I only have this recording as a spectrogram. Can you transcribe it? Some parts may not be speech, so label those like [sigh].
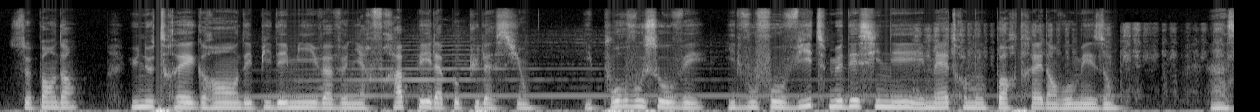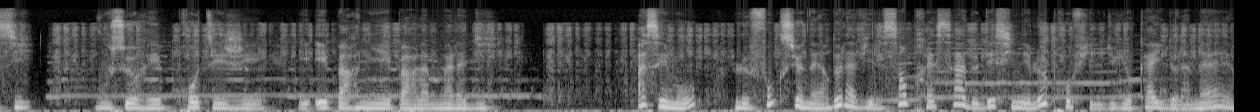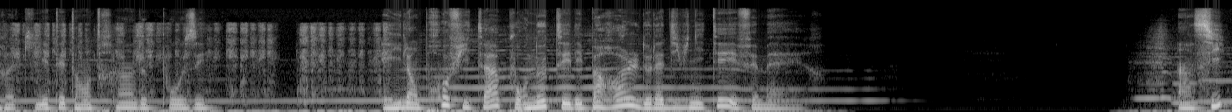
Cependant, une très grande épidémie va venir frapper la population, et pour vous sauver, il vous faut vite me dessiner et mettre mon portrait dans vos maisons. Ainsi, vous serez protégés et épargnés par la maladie. À ces mots, le fonctionnaire de la ville s'empressa de dessiner le profil du yokai de la mer qui était en train de poser. Et il en profita pour noter les paroles de la divinité éphémère. Ainsi,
